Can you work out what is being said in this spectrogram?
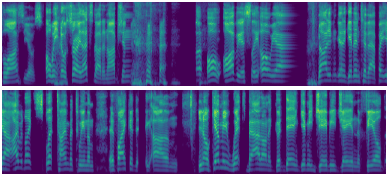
Palacios. Oh wait, no, sorry, that's not an option. uh, oh, obviously. Oh yeah. Not even going to get into that, but yeah, I would like split time between them. If I could, um, you know, give me Whit's bad on a good day and give me JBJ in the field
